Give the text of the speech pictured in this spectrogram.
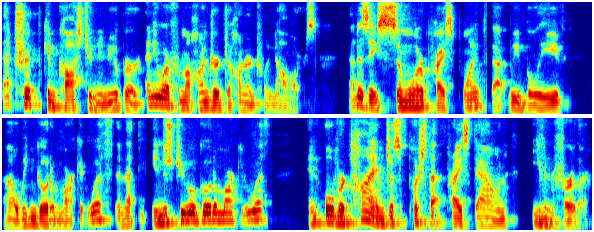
that trip can cost you in an Uber anywhere from 100 to 120 dollars. That is a similar price point that we believe uh, we can go to market with, and that the industry will go to market with, and over time just push that price down even further.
